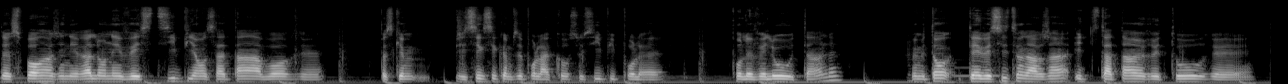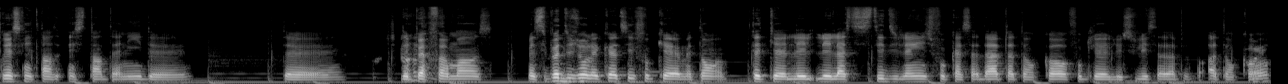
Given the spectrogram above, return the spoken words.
de sport en général. On investit, puis on s'attend à avoir... euh, parce que je sais que c'est comme ça pour la course aussi, puis pour le, pour le vélo autant, là. Mais mettons, tu investis ton argent et tu t'attends un retour euh, presque instant- instantané de, de, de performance. Mais c'est pas toujours le cas, tu sais, il faut que, mettons, peut-être que l'é- l'élasticité du linge, il faut qu'elle s'adapte à ton corps, il faut que le, le soulier s'adapte à ton corps.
